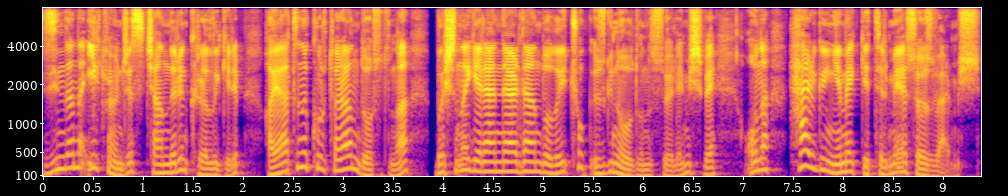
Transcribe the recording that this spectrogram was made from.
Zindana ilk önce sıçanların kralı girip hayatını kurtaran dostuna başına gelenlerden dolayı çok üzgün olduğunu söylemiş ve ona her gün yemek getirmeye söz vermiş.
